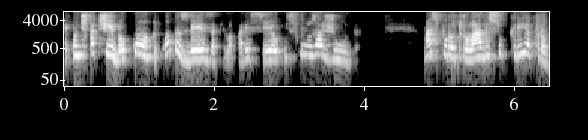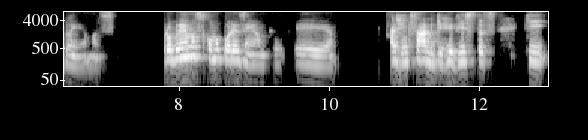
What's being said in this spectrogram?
é quantitativo, eu conto quantas vezes aquilo apareceu, isso nos ajuda. Mas, por outro lado, isso cria problemas. Problemas como, por exemplo, é, a gente sabe de revistas que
